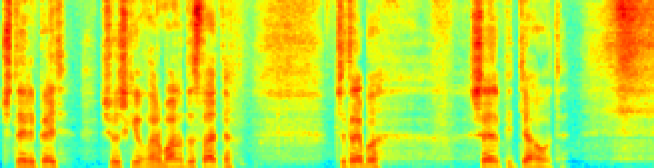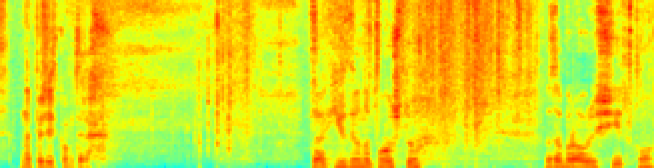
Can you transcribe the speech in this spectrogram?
4-5 щелчків. Нормально, достатньо? Чи треба ще підтягувати? Напишіть в коментарях. Так, їздив на пошту, забрав решітку.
